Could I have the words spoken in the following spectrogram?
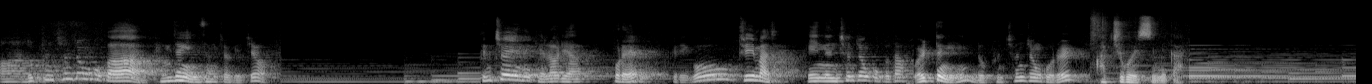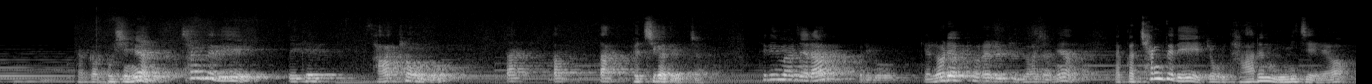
아, 높은 천정고가 굉장히 인상적이죠. 근처에 있는 갤러리아 포레 그리고 트리마제에 있는 천정고보다 월등히 높은 천정고를 갖추고 있습니다. 잠깐 보시면 창들이 이렇게 사각형으로 딱딱딱 배치가 되어 있죠. 트리마제랑 그리고 갤러리아 포레를 비교하자면 약간 창들이 조금 다른 이미지예요.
